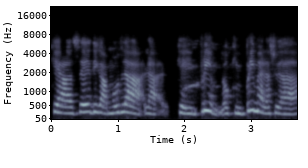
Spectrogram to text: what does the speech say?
que hace, digamos, la, la que imprime, lo que imprime a la ciudad,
